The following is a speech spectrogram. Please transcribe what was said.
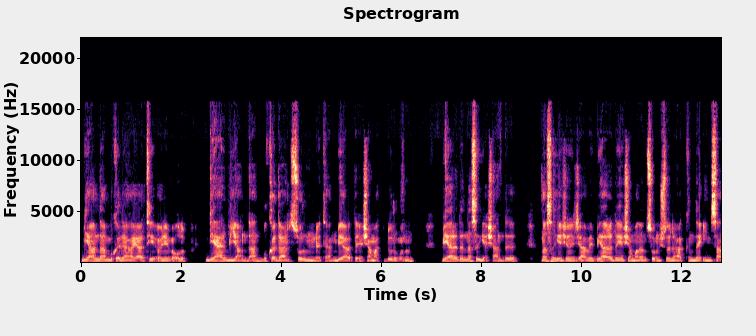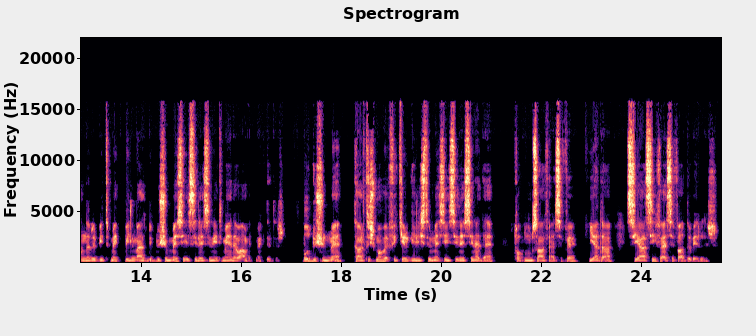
Bir yandan bu kadar hayati önemi olup diğer bir yandan bu kadar sorun üreten bir arada yaşamak durumunun bir arada nasıl yaşandığı nasıl yaşanacağı ve bir arada yaşamanın sonuçları hakkında insanları bitmek bilmez bir düşünme silsilesini itmeye devam etmektedir. Bu düşünme, tartışma ve fikir geliştirme silsilesine de toplumsal felsefe ya da siyasi felsefe adı verilir.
